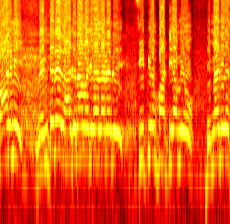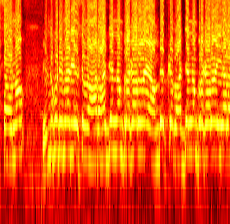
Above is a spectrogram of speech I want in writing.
వారిని వెంటనే రాజీనామా చేయాలనేది సిపిఎం పార్టీగా మేము డిమాండ్ చేస్తా ఉన్నాం. ఎందుకు డిమాండ్ చేస్తున్నాం ఆ రాజ్యాంగం ప్రకారమే అంబేద్కర్ రాజ్యాంగం ప్రకారం ఇవాళ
